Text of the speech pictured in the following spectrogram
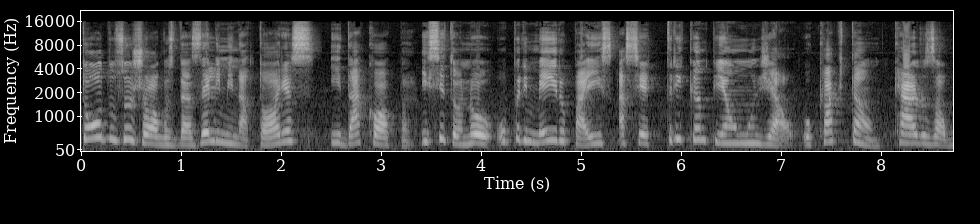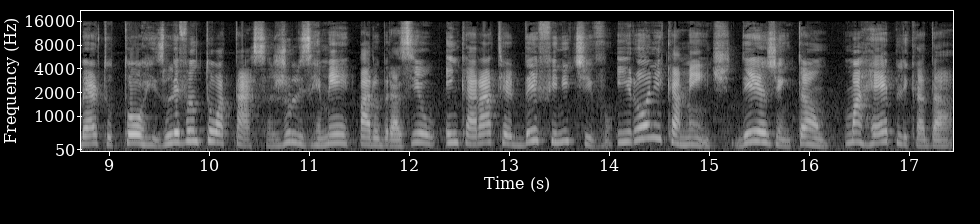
todos os jogos das eliminatórias e da Copa e se tornou o primeiro país a ser tricampeão mundial. O capitão Carlos Alberto Torres levantou a taça Jules Rimet para o Brasil em caráter definitivo. Ironicamente, desde então, uma réplica da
